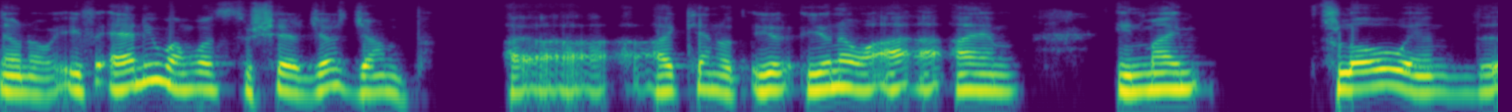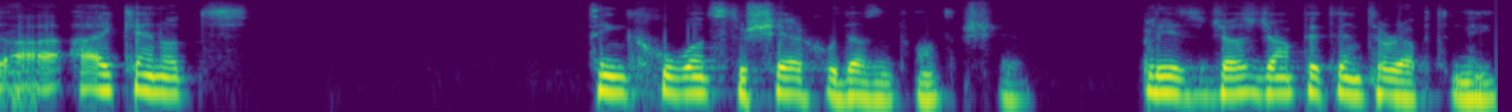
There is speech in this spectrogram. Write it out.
No, no. If anyone wants to share, just jump. I, I, I cannot. You, you know, I, I am in my flow, and I, I cannot think who wants to share, who doesn't want to share. Please just jump it, interrupt me.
